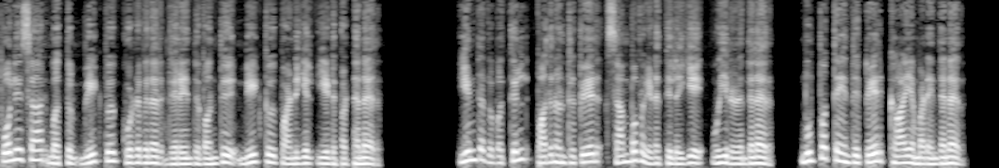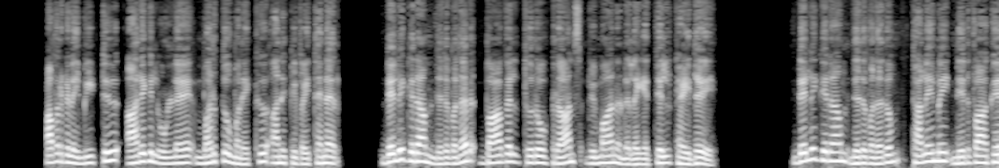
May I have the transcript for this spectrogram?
போலீசார் மற்றும் மீட்பு குழுவினர் விரைந்து வந்து மீட்பு பணியில் ஈடுபட்டனர். இந்த விபத்தில் பதினொன்று பேர் சம்பவ இடத்திலேயே உயிரிழந்தனர். முப்பத்தைந்து பேர் காயமடைந்தனர். அவர்களை மீட்டு அருகில் உள்ள மருத்துவமனைக்கு அனுப்பி வைத்தனர். டெலிகிராம் நிறுவனர் பாவெல் துரோ பிரான்ஸ் விமான நிலையத்தில் கைது. டெலிகிராம் நிறுவனரும் தலைமை நிர்வாக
